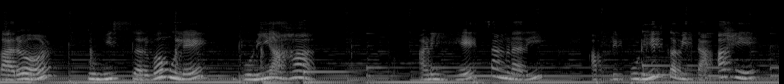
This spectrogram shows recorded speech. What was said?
कारण तुम्ही सर्व मुले गुणी आहात. आणि हेच सांगणारी आपली पुढील कविता आहे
